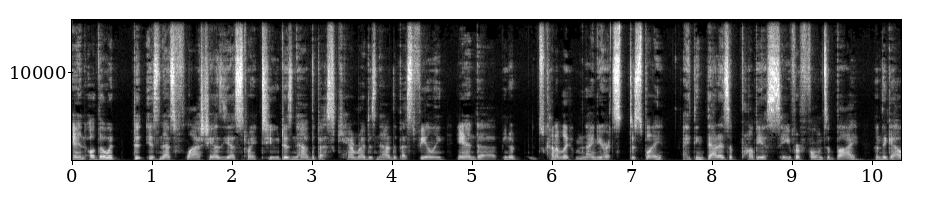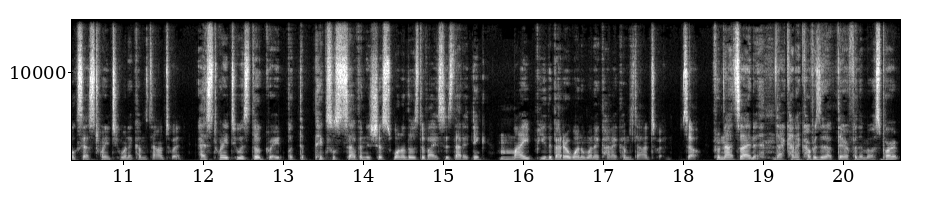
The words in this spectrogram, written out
And although it isn't as flashy as the S22, doesn't have the best camera, doesn't have the best feeling, and uh, you know, it's kind of like a 90 hertz display. I think that is a, probably a safer phone to buy than the Galaxy S22 when it comes down to it. S22 is still great, but the Pixel 7 is just one of those devices that I think might be the better one when it kind of comes down to it. So, from that side, that kind of covers it up there for the most part.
